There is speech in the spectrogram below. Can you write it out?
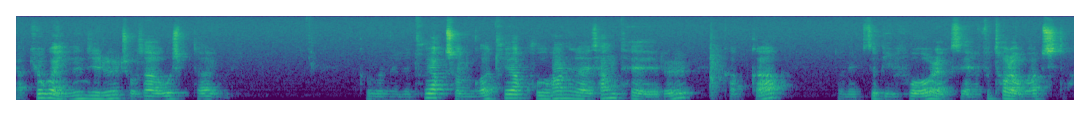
약효가 있는지를 조사하고 싶다 이거예요. 그러면 이제 투약 전과 투약 후 환자의 상태를 각각 x before, x after라고 합시다.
